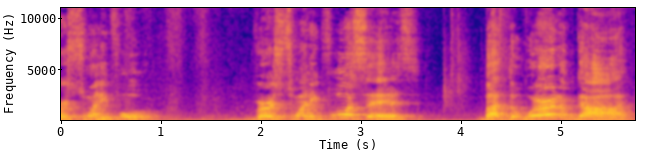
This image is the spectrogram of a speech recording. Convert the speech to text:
Verse 24. Verse 24 says, but the word of God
